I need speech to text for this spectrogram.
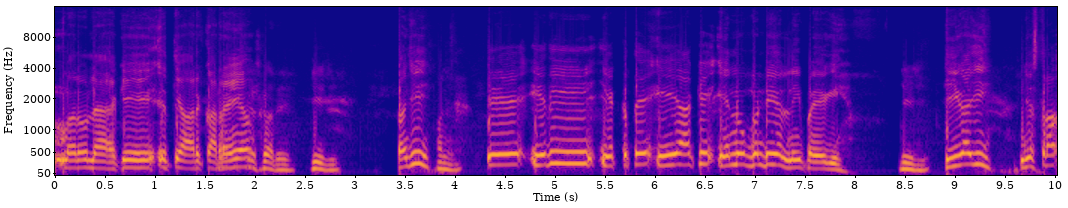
ਮਤਲਬ ਲੈ ਕੇ ਤਿਆਰ ਕਰ ਰਹੇ ਆ। ਜੀ ਜੀ। ਹਾਂਜੀ? ਤੇ ਇਹਦੀ ਇੱਕ ਤੇ ਇਹ ਆ ਕਿ ਇਹਨੂੰ ਗੰਢੇਲ ਨਹੀਂ ਪਏਗੀ। ਜੀ ਜੀ। ਠੀਕ ਆ ਜੀ? ਜਿਸ ਤਰ੍ਹਾਂ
